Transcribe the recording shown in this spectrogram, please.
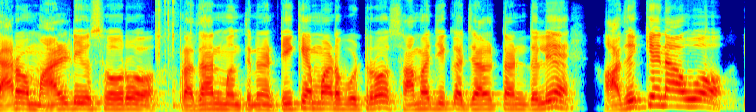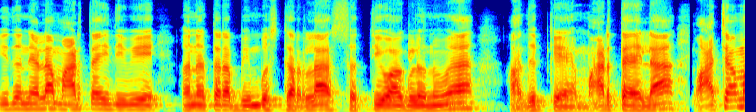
ಯಾರೋ ಮಾಲ್ಡೀವ್ಸ್ ಅವರು ಪ್ರಧಾನ ಮಂತ್ರಿನ ಟೀಕೆ ಮಾಡಿಬಿಟ್ರು ಸಾಮಾಜಿಕ ಜಾಲತಾಣದಲ್ಲಿ. ಅದಕ್ಕೆ ನಾವು ಇದನ್ನೆಲ್ಲ ಮಾಡ್ತಾ ಇದ್ದೀವಿ ಅನ್ನೋ ಥರ ಬಿಂಬಿಸ್ತಾರಲ್ಲ ಸತ್ಯವಾಗ್ಲೂ ಅದಕ್ಕೆ ಮಾಡ್ತಾ ಇಲ್ಲ. ವಾಚಮ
